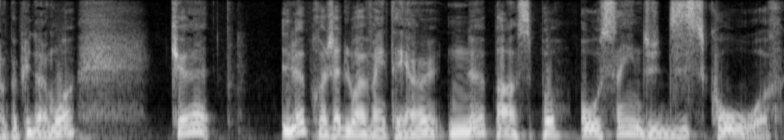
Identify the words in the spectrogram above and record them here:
un peu plus d'un mois que le projet de loi 21 ne passe pas au sein du discours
